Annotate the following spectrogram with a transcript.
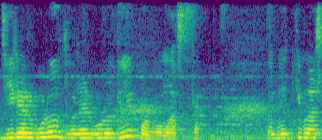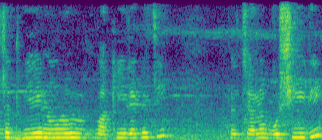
জিরের গুঁড়ো, ধনের গুঁড়ো দিয়ে করব মাছটা। তো ভেটকি মাছটা ধুয়ে নুন মাখিয়ে রেখেছি। তো চলো বসিয়ে দিই।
